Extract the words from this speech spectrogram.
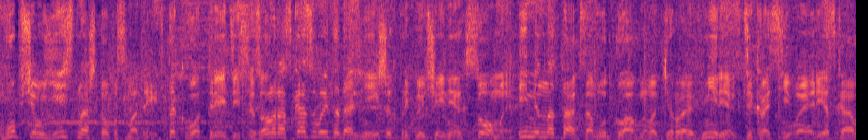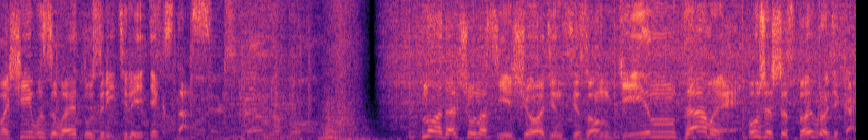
В общем, есть на что посмотреть. Так вот, третий сезон рассказывает о дальнейших приключениях Сомы. Именно так зовут главного героя в мире, где красивая резка овощей вызывает у зрителей экстаз. Ну а дальше у нас еще один сезон Гинтамы. Уже шестой вроде как.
